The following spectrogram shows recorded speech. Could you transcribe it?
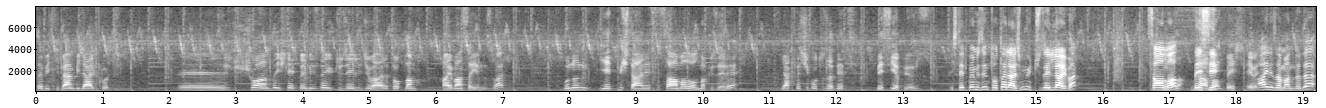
Tabii ki. Ben Bilal Kurt. Ee, şu anda işletmemizde 350 civarı toplam hayvan sayımız var. Bunun 70 tanesi sağmal olmak üzere yaklaşık 30 adet besi yapıyoruz. İşletmemizin total hacmi 350 hayvan. Sağmal, Toplam- besi, Sağmal, bes, evet. aynı zamanda da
